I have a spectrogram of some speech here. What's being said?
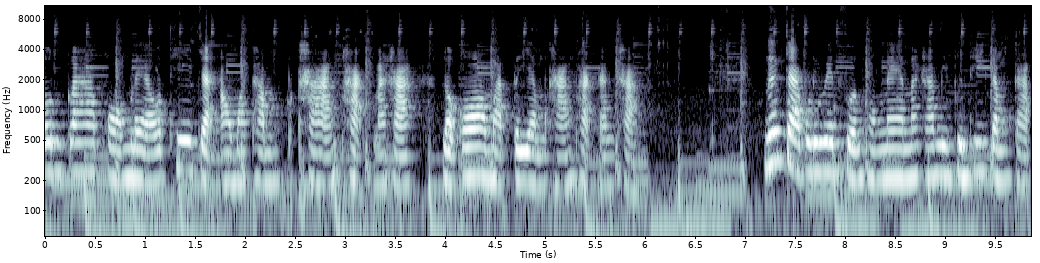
ต้นกล้าพร้อมแล้วที่จะเอามาทำค้างผักนะคะแล้วก็มาเตรียมค้างผักกันค่ะ เนื่องจากบริเวณสวนของแนนนะคะ มีพื้นที่จำกัด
